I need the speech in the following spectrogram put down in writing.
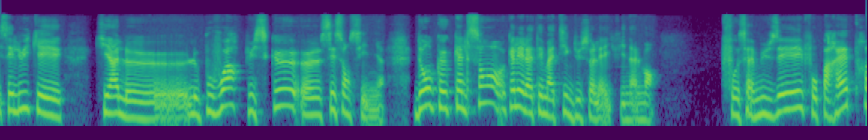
c'est lui qui est, qui a le, pouvoir puisque euh, c'est son signe. Donc, euh, quelle est la thématique du soleil finalement? Faut s'amuser, faut paraître,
